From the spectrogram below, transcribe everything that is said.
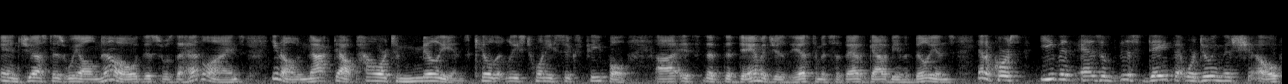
and just as we all know, this was the headlines. You know, knocked out power to millions, killed at least 26 people. Uh, it's the the damages, the estimates of that have got to be in the billions. And of course, even as of this date that we're doing this show,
